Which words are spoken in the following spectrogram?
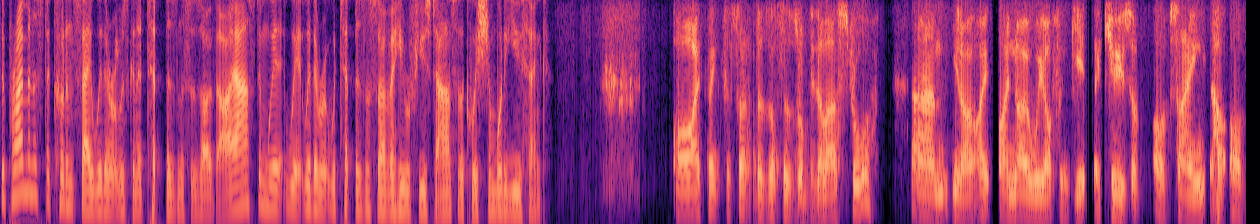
The Prime Minister couldn't say whether it was going to tip businesses over. I asked him whether it would tip business over. He refused to answer the question. What do you think? Oh, I think for some businesses will be the last straw. Um, you know, I, I know we often get accused of, of saying of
